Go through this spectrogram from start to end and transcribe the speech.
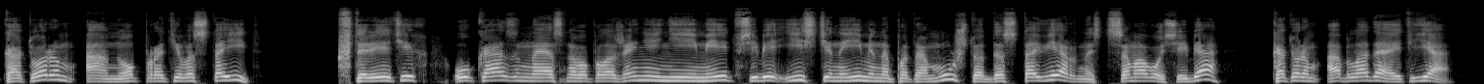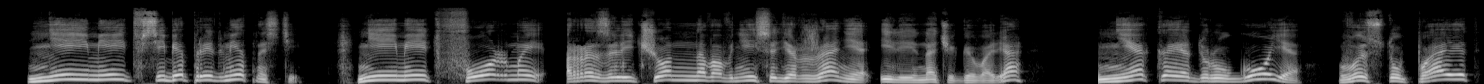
которым оно противостоит. В-третьих, указанное основоположение не имеет в себе истины именно потому, что достоверность самого себя, которым обладает «я», не имеет в себе предметности, не имеет формы различенного в ней содержания, или, иначе говоря, некое другое выступает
